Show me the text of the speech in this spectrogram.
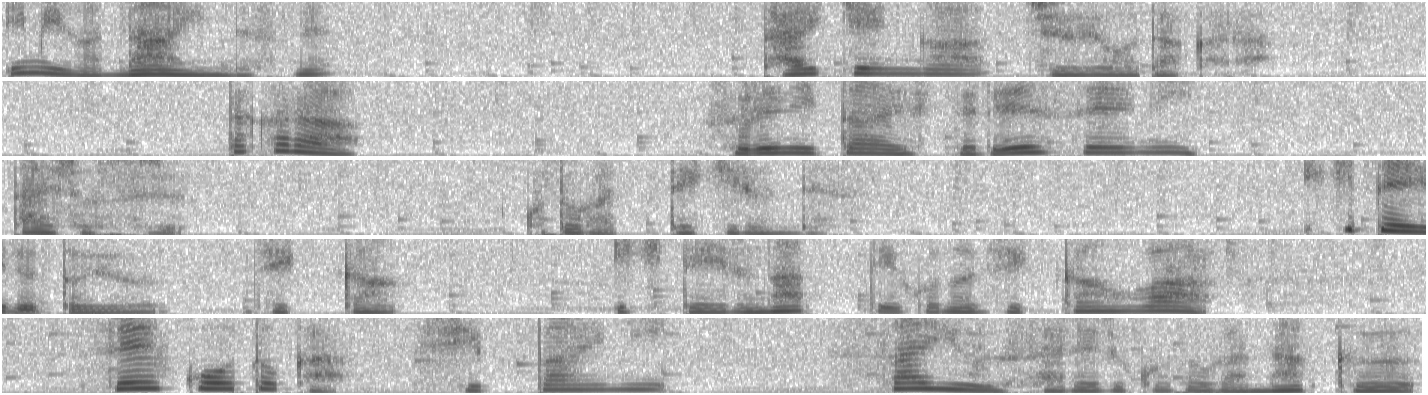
意味がないんですね。体験が重要だから。だからそれに対して冷静に対処することができるんです。生きているという実感生きているなっていうこの実感は成功とか失敗に左右されることがなく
